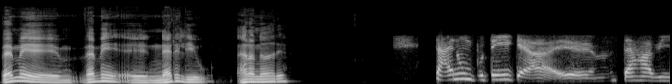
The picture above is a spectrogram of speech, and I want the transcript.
Hvad med, hvad med øh, natteliv? Er der noget af det? Der er nogle bodegaer, øh, der har vi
